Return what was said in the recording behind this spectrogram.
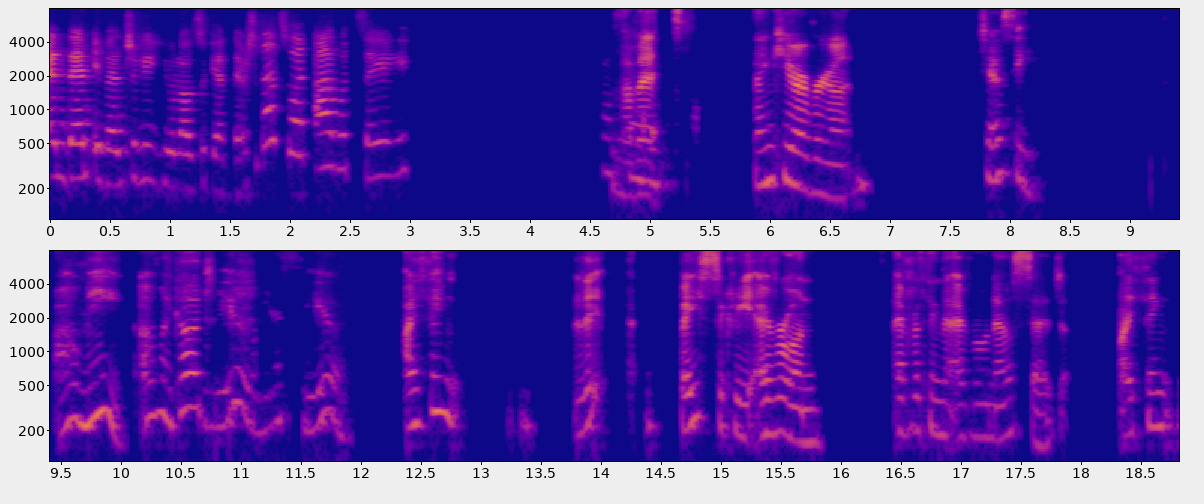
and then eventually you'll also get there so that's what i would say. Awesome. love it. Thank you everyone. Josie oh me. Oh my god. You yes you. I think li- basically everyone everything that everyone else said i think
